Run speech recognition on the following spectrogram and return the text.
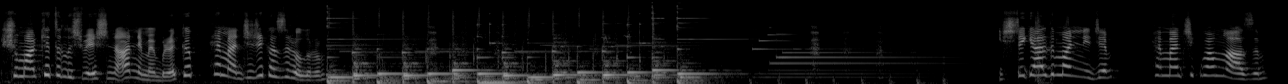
Şu market alışverişini anneme bırakıp hemencecik hazır olurum. İşte geldim anneciğim. Hemen çıkmam lazım.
